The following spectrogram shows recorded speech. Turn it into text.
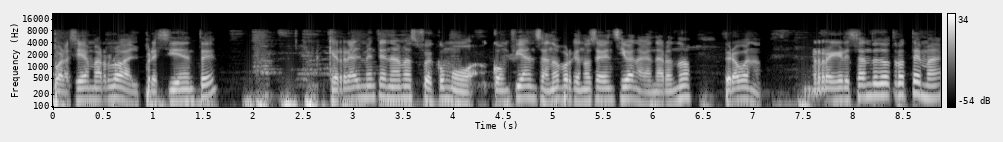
por así llamarlo, al presidente, que realmente nada más fue como confianza, ¿no? Porque no saben si iban a ganar o no. Pero bueno, regresando al otro tema,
